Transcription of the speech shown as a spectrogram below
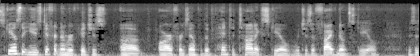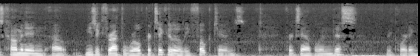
Scales that use different number of pitches uh, are, for example, the pentatonic scale, which is a five-note scale. This is common in uh, music throughout the world, particularly folk tunes. For example, in this recording,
